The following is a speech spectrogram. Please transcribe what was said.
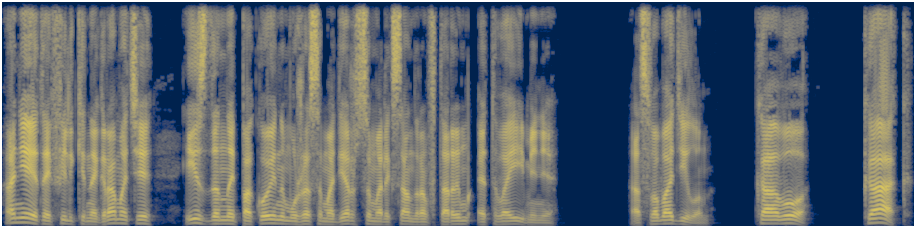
а не этой Филькиной грамоте, изданной покойным уже самодержцем Александром II этого имени. Освободил он. Кого? Как?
